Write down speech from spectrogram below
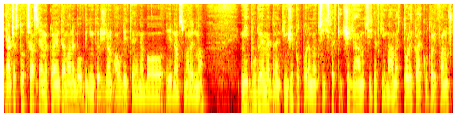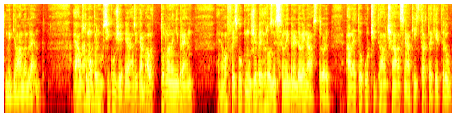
já často třeba s těmi klientama, nebo vidím to, když dělám audity, nebo jednám s těma lidma, my budujeme brand tím, že podporujeme příspěvky, že děláme příspěvky, máme tolik lajků, tolik fanoušků, my děláme brand. A já už to mám úplně husí kůži. Já říkám, ale tohle není brand. No, Facebook může být hrozně silný brandový nástroj, ale je to určitá část nějaký strategie, kterou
